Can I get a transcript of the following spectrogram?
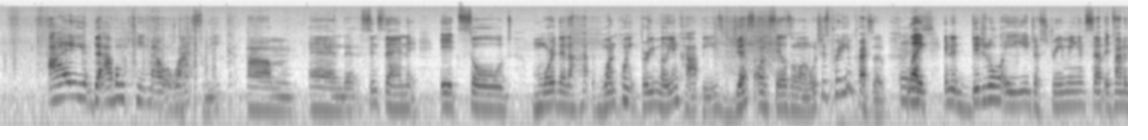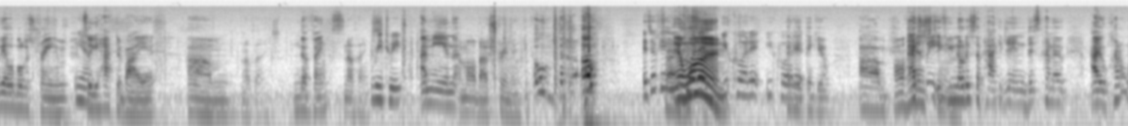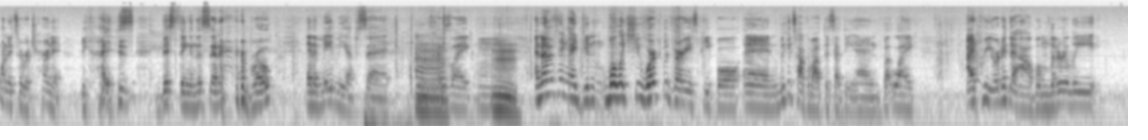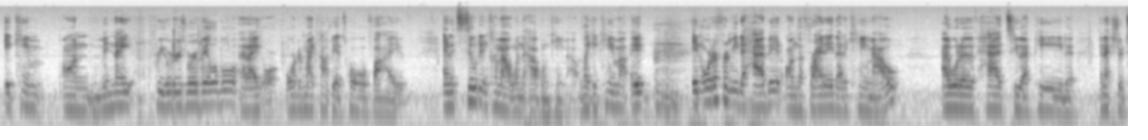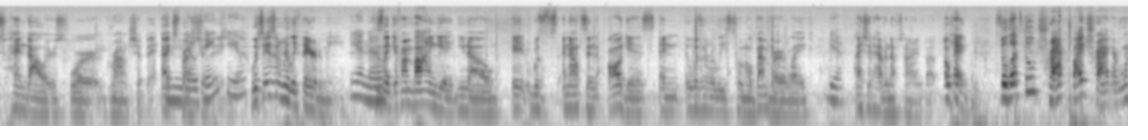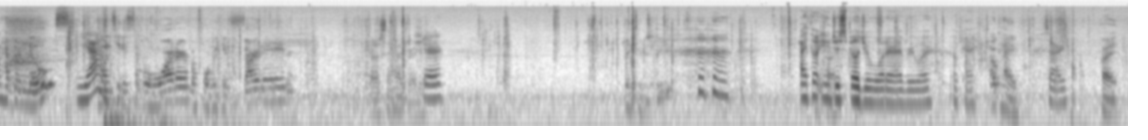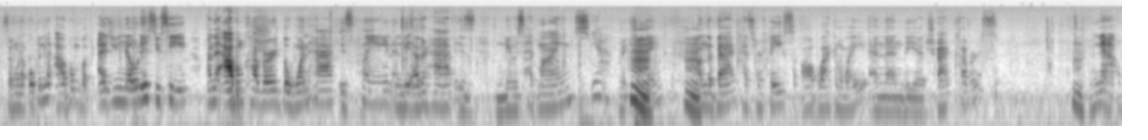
I the album came out last week, um, and since then it sold more than a 1.3 million copies just on sales alone, which is pretty impressive. That like is. in a digital age of streaming and stuff, it's not available to stream, Yeah. so you have to buy it. Um, No thanks. no thanks. No thanks. Retweet. I mean, I'm all about streaming. oh, the- oh. It's okay. Sorry. You And caught it. one. You caught it. You caught Okay, it. thank you. Um, All hands actually, if you notice the packaging, this kind of I kind of wanted to return it because this thing in the center broke, and it made me upset. Because like mm. Mm. another thing I didn't well like she worked with various people, and we could talk about this at the end. But like, I pre-ordered the album. Literally, it came on midnight. Pre-orders were available, and I or- ordered my copy at twelve oh five. And it still didn't come out when the album came out. Like it came out it in order for me to have it on the Friday that it came out, I would have had to have paid an extra ten dollars for ground shipping, express No, shipping, thank you. which isn't really fair to me. Yeah, no. Because like if I'm buying it, you know, it was announced in August and it wasn't released till November. Like yeah. I should have enough time. But okay, so let's go track by track. Everyone have their notes. Do Yeah. you want to take a sip of water before we get started? Gotta stay hydrated. Sure. Drink your tea. I thought you Okay. just spilled your water everywhere. Okay. Okay, Sorry. All right. so I'm gonna open the album book. As you notice, you see on the album cover, the one half is plain and the other half is news headlines. Yeah. Makes Hmm. you think. Hmm. On the back has her face all black and white, and then the uh, track covers. Hmm. Now,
